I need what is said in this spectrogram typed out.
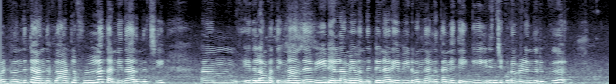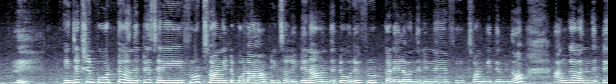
பட் வந்துட்டு அந்த பிளாட்டில் ஃபுல்லாக தண்ணி தான் இருந்துச்சு. இதெல்லாம் பார்த்திங்கன்னா அந்த வீடு எல்லாமே வந்துட்டு நிறைய வீடு வந்து அங்கே தண்ணி தேங்கி இடிஞ்சு கூட விழுந்திருக்கு. இன்ஜெக்ஷன் போட்டு வந்துட்டு சரி ஃப்ரூட்ஸ் வாங்கிட்டு போகலாம் அப்படின்னு சொல்லிட்டு நான் வந்துட்டு ஒரு ஃப்ரூட் கடையில் வந்து நின்று ஃப்ரூட்ஸ் வாங்கிட்டு இருந்தோம். அங்கே வந்துட்டு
